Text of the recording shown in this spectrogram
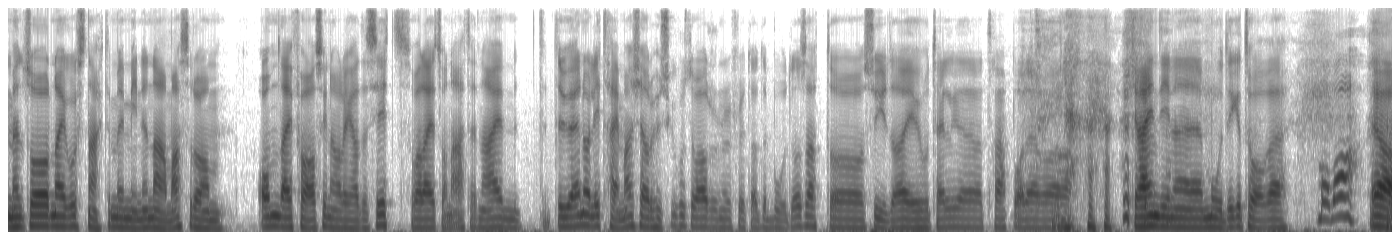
Men så når jeg også snakket med mine nærmeste da, om, om de faresignalene jeg hadde sett, så var de sånn at nei, du er nå litt hjemme, kjære. Du husker hvordan det var da du flytta til Bodø og satt og syda i hotelltrappa der og grein dine modige tårer. Mamma! Ja.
